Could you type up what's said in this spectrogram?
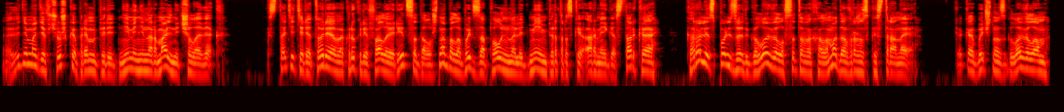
Видимо, девчушка прямо перед ними ненормальный человек. Кстати, территория вокруг Рефала и Рица должна была быть заполнена людьми императорской армии Гастарка. Король использует Гловил с этого холма до вражеской страны. Как обычно с Гловилом,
